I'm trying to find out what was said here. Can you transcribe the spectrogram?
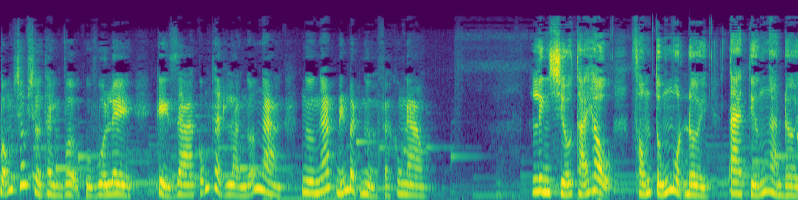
bỗng chốc trở thành vợ của vua Lê, kể ra cũng thật là ngỡ ngàng, ngơ ngác đến bật ngửa phải không nào? Linh chiếu Thái Hậu, phóng túng một đời, tai tiếng ngàn đời.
